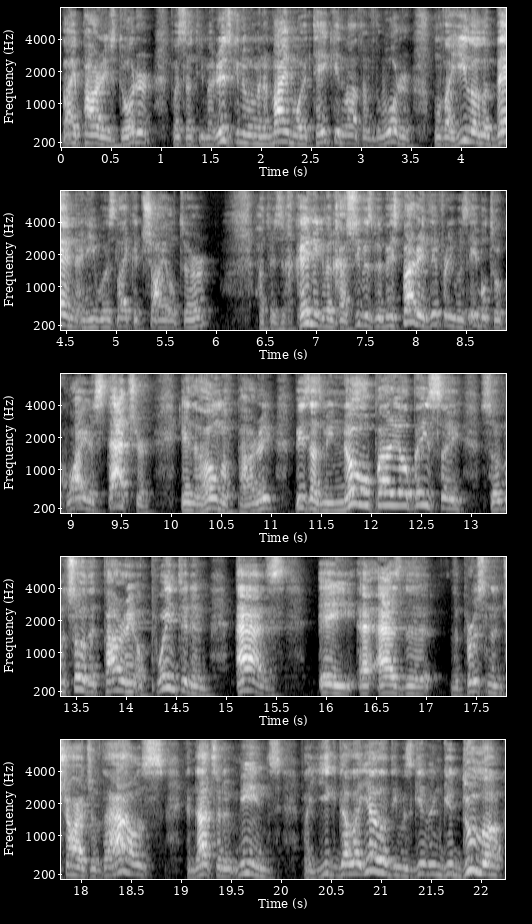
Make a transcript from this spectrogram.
by Pari's daughter. Who had taken out of the water, and he was like a child to her. Therefore, he was able to acquire stature in the home of Pari. So much so that Pari appointed him as a as the, the person in charge of the house, and that's what it means. By Yigdalayelad, he was given gedula,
